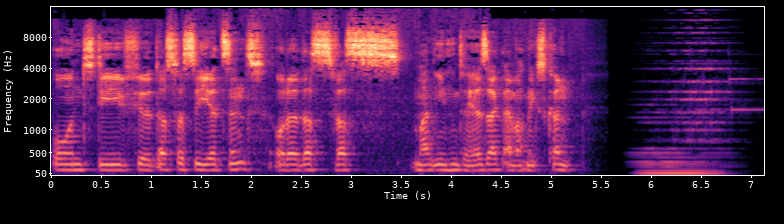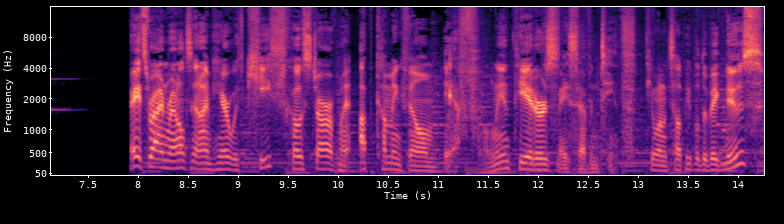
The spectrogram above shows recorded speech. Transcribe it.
Und die für das, was sie jetzt sind, oder das, was man ihnen hinterher sagt, einfach nichts können. Hey, it's Ryan Reynolds and I'm here with Keith, co-star of my upcoming film If, only in theaters May 17th. Do you want to tell people the big news?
